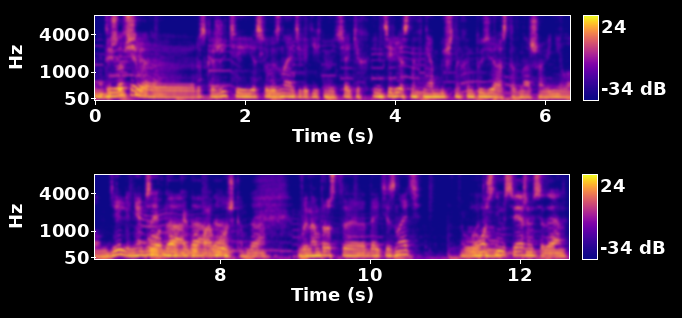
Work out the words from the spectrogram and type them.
Да и вообще, э, расскажите, если вы знаете каких-нибудь всяких интересных, необычных энтузиастов в нашем виниловом деле, не обязательно О, да, как да, бы по да, обложкам. Да. Вы нам просто дайте знать. Вот. Может, с ними свяжемся, да.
